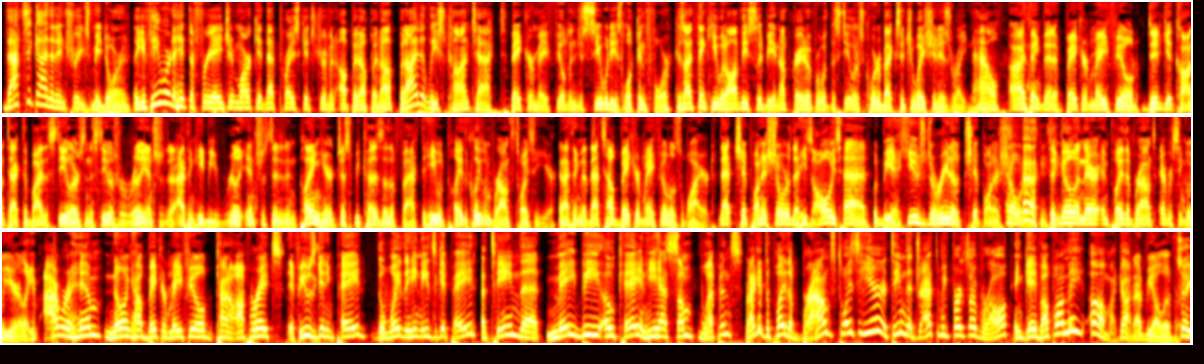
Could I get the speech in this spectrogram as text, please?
That's a guy that intrigues me, Doran. Like, if he were to hit the free agent market, that price gets driven up and up and up. But I'd at least contact Baker Mayfield and just see what he's looking for. Because I think he would obviously be an upgrade over what the Steelers quarterback situation is right now. I think that if Baker Mayfield did get contacted by the Steelers and the Steelers were really interested, I think he'd be really interested in playing here just because of the fact that he would play the Cleveland Browns twice a year. And I think that that's how Baker Mayfield is wired. That chip on his shoulder that he's always had would be a huge Dorito chip on his shoulder to go in there and play the Browns every single year. Like, if I were him, knowing how Baker Mayfield kind of operates, if he was getting paid the way that he needs to get paid, a team that may be okay and he has some weapons, but I get to play the Browns twice a year, a team that drafted me first overall and gave up on me. Oh my God, I'd be all over. So,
